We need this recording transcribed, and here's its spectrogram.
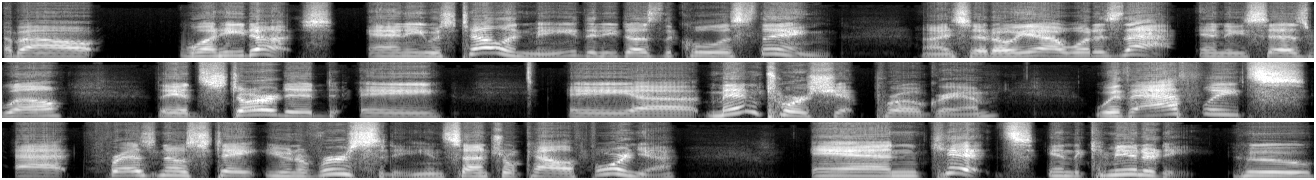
about what he does. And he was telling me that he does the coolest thing. And I said, "Oh yeah, what is that?" And he says, "Well, they had started a a uh, mentorship program with athletes at Fresno State University in Central California and kids in the community who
